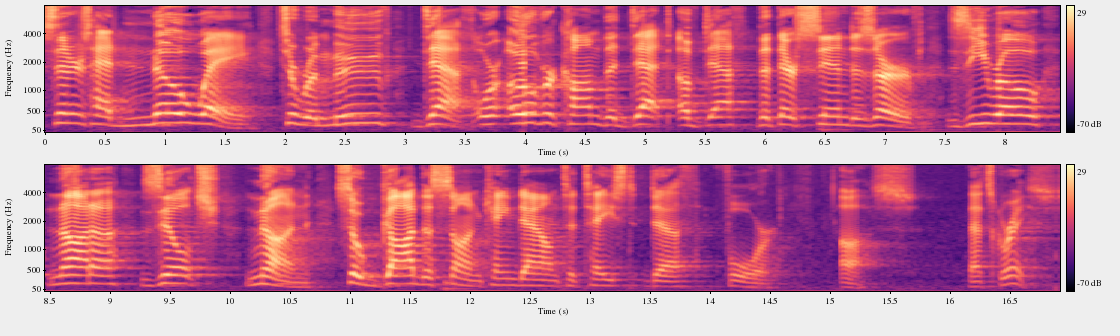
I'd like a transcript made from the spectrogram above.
Sinners had no way to remove death or overcome the debt of death that their sin deserved. Zero, nada, zilch, none. So God the Son came down to taste death for us. That's grace.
